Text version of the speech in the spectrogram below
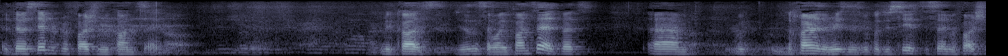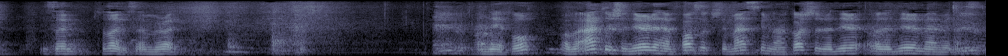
that there were separate profession we can't say. Because, he doesn't say why you can't say it, but um, the higher the reason is because you see it's the same fashion, the same Tanaim, the same Merai. And therefore, Oma'atu Shanir Lahem Pasuk Shemaskim Lahakosh Lanir Mehmenas.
